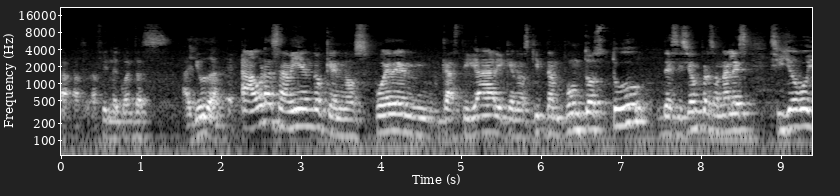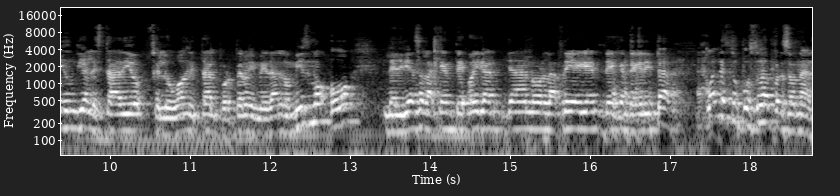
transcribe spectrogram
a, fin de cuentas, ayuda. Ahora sabiendo que nos pueden castigar y que nos quitan puntos, tu decisión personal es si yo voy un día al estadio, se lo voy a gritar al portero y me da lo mismo o le dirías a la gente, oigan, ya no la frieguen, dejen de gritar. ¿Cuál es tu postura personal?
